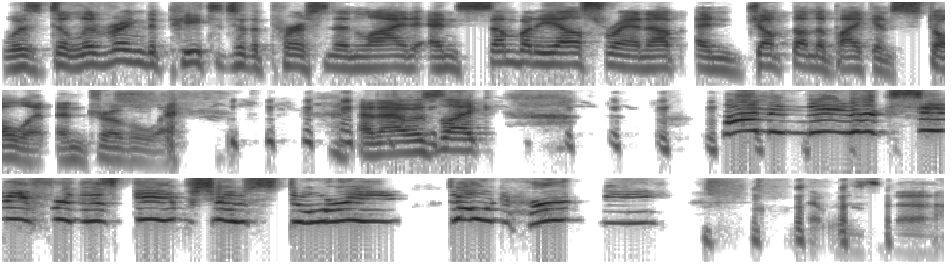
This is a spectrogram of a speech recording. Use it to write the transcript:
was delivering the pizza to the person in line, and somebody else ran up and jumped on the bike and stole it and drove away. and I was like, I'm in New York City for this game show story. Don't hurt me. That was uh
